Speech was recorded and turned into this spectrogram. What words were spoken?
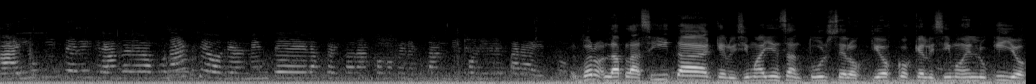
¿hay un interés grande de vacunarse o realmente las personas como que no están disponibles para eso? Bueno, la placita que lo hicimos allí en Santurce, los kioscos que lo hicimos en Luquillo,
